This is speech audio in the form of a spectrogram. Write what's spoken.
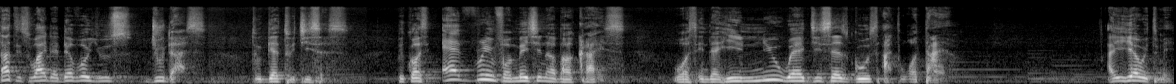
That is why the devil used Judas to get to Jesus. Because every information about Christ was in there. He knew where Jesus goes at what time. Are you here with me?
